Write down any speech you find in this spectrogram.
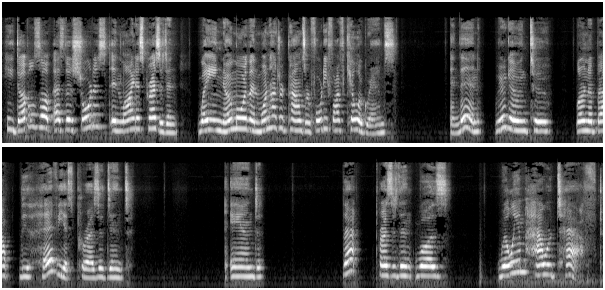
He doubles up as the shortest and lightest president weighing no more than 100 pounds or 45 kilograms. And then we're going to learn about the heaviest president. And that president was William Howard Taft.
